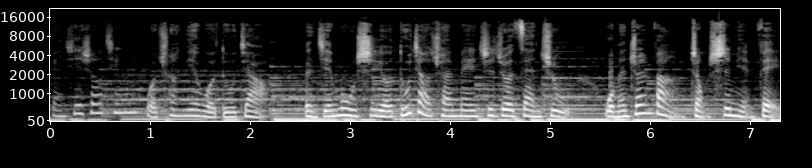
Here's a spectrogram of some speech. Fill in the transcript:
感谢收听《我创业我独角》，本节目是由独角传媒制作赞助，我们专访总是免费。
